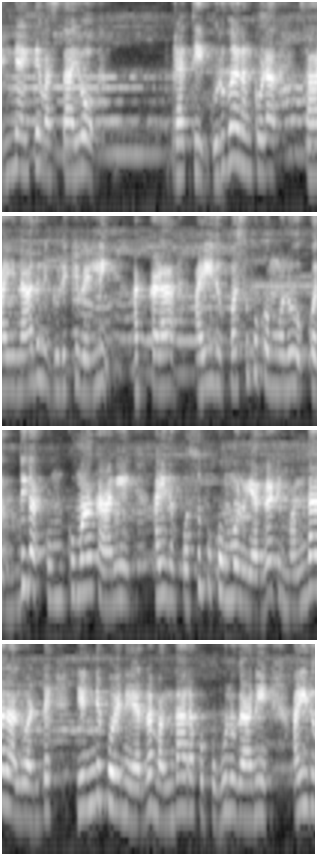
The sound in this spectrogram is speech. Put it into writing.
ఎన్ని అయితే వస్తాయో ప్రతి గురువారం కూడా సాయినాథుని గుడికి వెళ్ళి అక్కడ ఐదు పసుపు కొమ్ములు కొద్దిగా కుంకుమ కానీ ఐదు పసుపు కొమ్ములు ఎర్రటి మందారాలు అంటే ఎండిపోయిన ఎర్ర మందారపు పువ్వులు కానీ ఐదు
